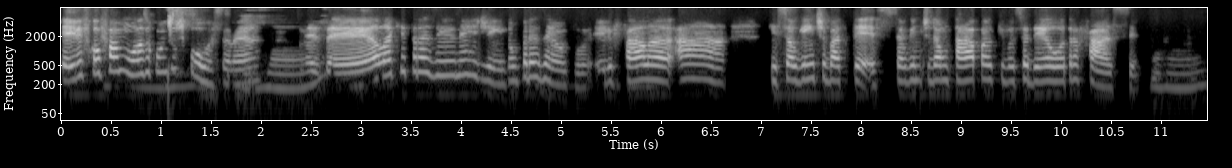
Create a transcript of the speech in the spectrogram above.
ele ficou famoso com o discurso, né? Uhum. Mas é ela que trazia energia. Então, por exemplo, ele fala ah, que se alguém te bater, se alguém te der um tapa, que você dê a outra face. Uhum.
